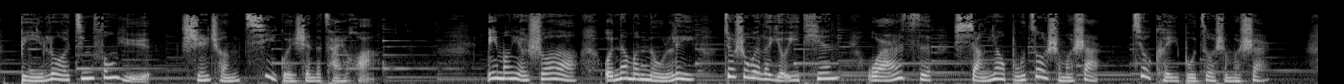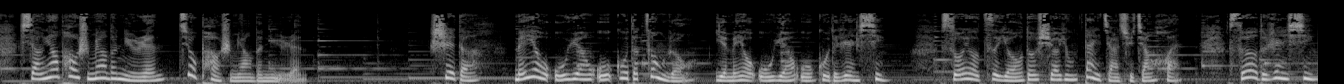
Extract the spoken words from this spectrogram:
“笔落惊风雨，诗成泣鬼神”的才华。咪蒙也说了：“我那么努力，就是为了有一天，我儿子想要不做什么事儿，就可以不做什么事儿；想要泡什么样的女人，就泡什么样的女人。”是的，没有无缘无故的纵容，也没有无缘无故的任性。所有自由都需要用代价去交换，所有的任性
